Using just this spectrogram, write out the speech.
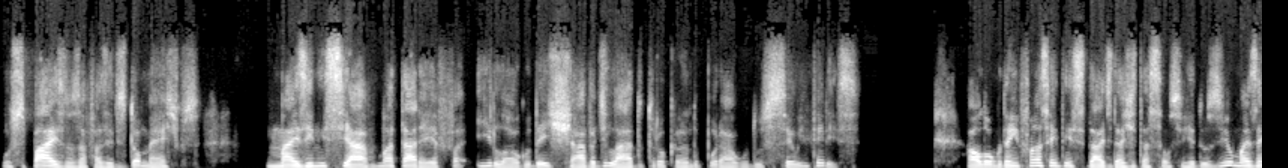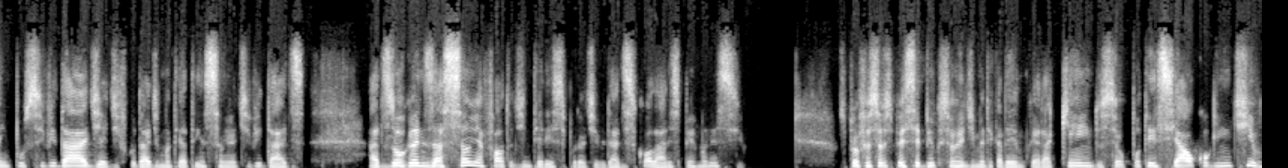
os pais nos afazeres domésticos, mas iniciava uma tarefa e logo deixava de lado, trocando por algo do seu interesse. Ao longo da infância, a intensidade da agitação se reduziu, mas a impulsividade, a dificuldade de manter atenção em atividades, a desorganização e a falta de interesse por atividades escolares permaneciam. Os professores percebiam que seu rendimento acadêmico era aquém do seu potencial cognitivo.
